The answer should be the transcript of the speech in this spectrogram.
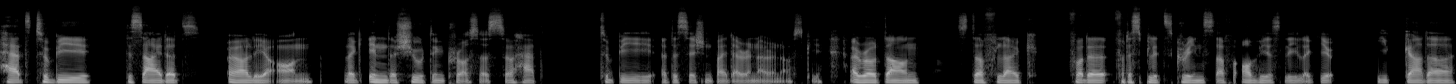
had to be decided earlier on, like in the shooting process. So had to be a decision by Darren Aronofsky. I wrote down stuff like for the for the split screen stuff. Obviously, like you you gotta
